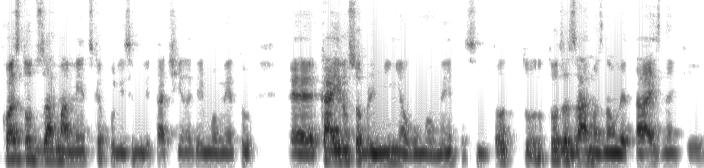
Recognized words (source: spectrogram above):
quase todos os armamentos que a polícia militar tinha naquele momento é, caíram sobre mim em algum momento, assim, to, to, todas as armas não letais, né, que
